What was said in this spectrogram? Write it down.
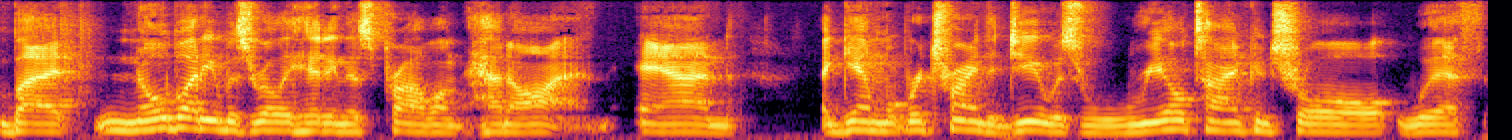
but nobody was really hitting this problem head on. And again, what we're trying to do is real time control with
